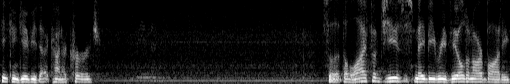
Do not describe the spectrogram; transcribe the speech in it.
He can give you that kind of courage. So that the life of Jesus may be revealed in our body.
